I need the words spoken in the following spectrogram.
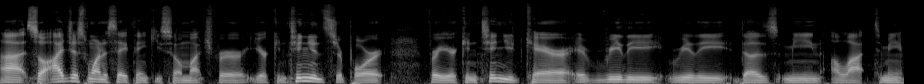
Uh, so I just want to say thank you so much for your continued support for your continued care. It really, really does mean a lot to me.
